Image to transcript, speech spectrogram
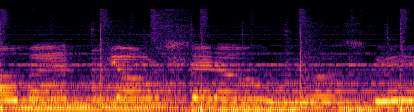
and your shadow will stay.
